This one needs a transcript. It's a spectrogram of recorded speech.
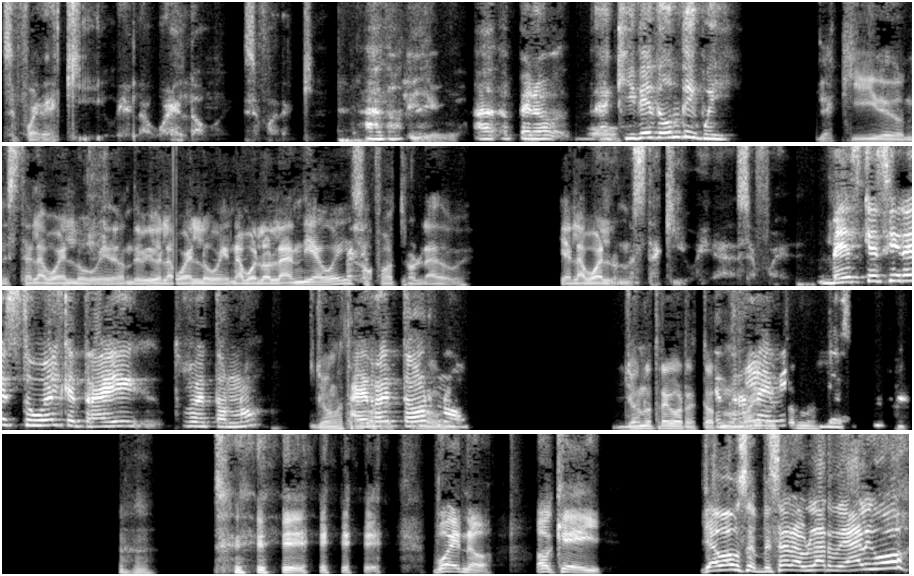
Se fue de aquí, güey, el abuelo, güey. Se fue de aquí. ¿A dónde? Ah, pero, ¿de aquí de dónde, güey? De aquí, de donde está el abuelo, güey, de donde vive el abuelo, güey. En Abuelolandia, güey, se fue a otro lado, güey. Y el abuelo no está aquí, güey, ya se fue. ¿Ves que si eres tú el que trae retorno? Yo no traigo Hay retorno. Yo no traigo retorno, no hay retorno. Ajá. bueno, ok. Ya vamos a empezar a hablar de algo.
